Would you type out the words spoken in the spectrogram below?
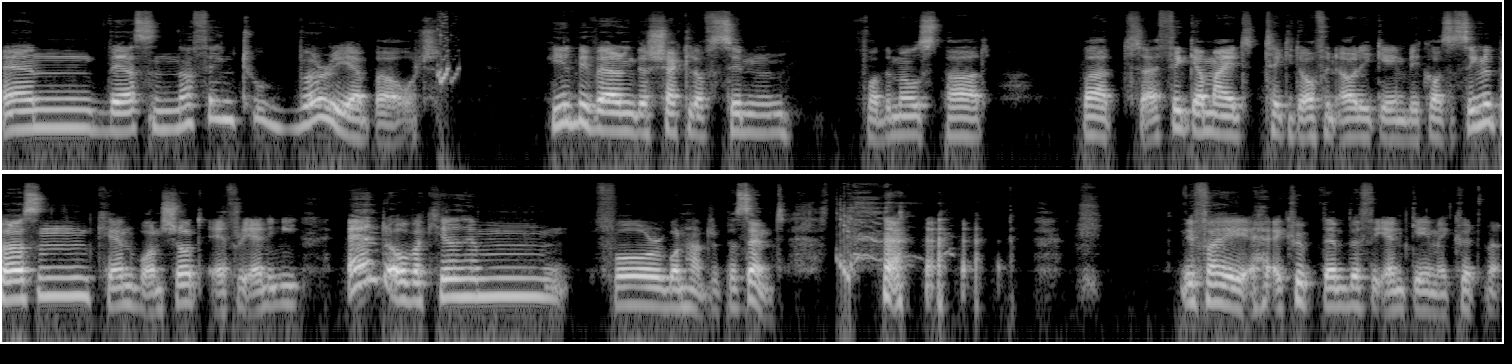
and there's nothing to worry about. He'll be wearing the Shackle of Sin for the most part, but I think I might take it off in early game because a single person can one-shot every enemy and overkill him for 100%. if I equip them with the endgame equipment,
